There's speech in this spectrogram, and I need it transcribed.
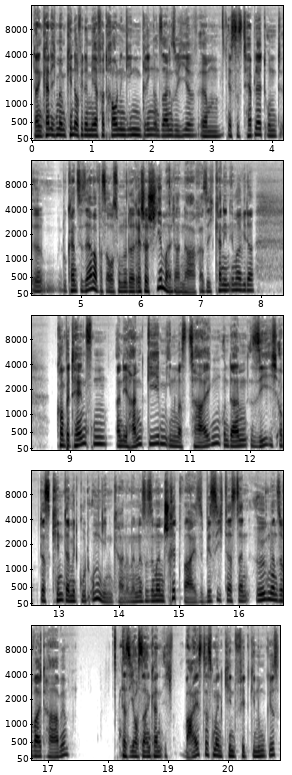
dann kann ich meinem Kind auch wieder mehr Vertrauen entgegenbringen und sagen, so hier ähm, ist das Tablet und äh, du kannst dir selber was aussuchen oder recherchier mal danach. Also ich kann ihn immer wieder Kompetenzen an die Hand geben, ihnen was zeigen und dann sehe ich, ob das Kind damit gut umgehen kann. Und dann ist es immer ein Schrittweise, bis ich das dann irgendwann so weit habe, dass ich auch sagen kann, ich weiß, dass mein Kind fit genug ist,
